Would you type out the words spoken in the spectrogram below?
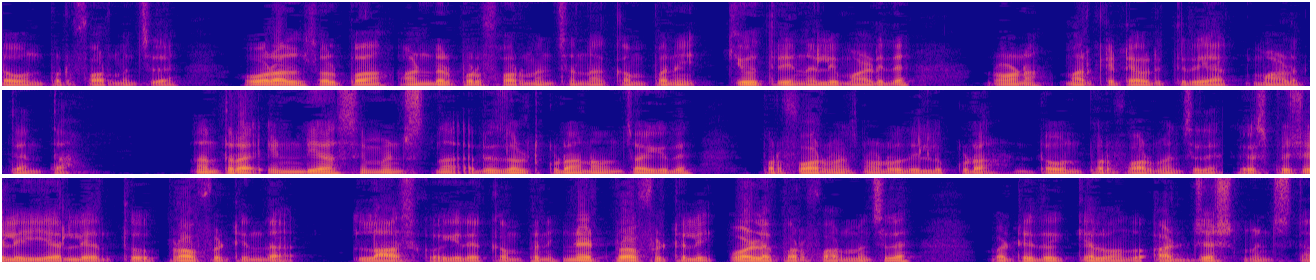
ಡೌನ್ ಪರ್ಫಾರ್ಮೆನ್ಸ್ ಇದೆ. ಓವರ್ ಆಲ್ ಸ್ವಲ್ಪ ಅಂಡರ್ ಪರ್ಫಾರ್ಮೆನ್ಸ್ ಅನ್ನ ಕಂಪನಿ ಕ್ಯೂ ನಲ್ಲಿ ಮಾಡಿದೆ. ನೋಡೋಣ ಮಾರ್ಕೆಟ್ ಯಾವ ರೀತಿ ರಿಯಾಕ್ಟ್ ಮಾಡುತ್ತೆ ಅಂತ. ನಂತರ ಇಂಡಿಯಾ ಸಿಮೆಂಟ್ಸ್ನ ರಿಸಲ್ಟ್ ಕೂಡ ಅನೌನ್ಸ್ ಆಗಿದೆ. ಪರ್ಫಾರ್ಮೆನ್ಸ್ ನೋಡೋದು ಇಲ್ಲೂ ಕೂಡ ಡೌನ್ ಪರ್ಫಾರ್ಮೆನ್ಸ್ ಇದೆ. ಎಸ್ಪೆಷಲಿ ಇಯರ್ಲಿ ಅಂತೂ ಪ್ರಾಫಿಟ್ ಇಂದ ಲಾಸ್ ಹೋಗಿದೆ ಕಂಪನಿ ನೆಟ್ ಪ್ರಾಫಿಟ್ ಅಲ್ಲಿ ಒಳ್ಳೆ ಪರ್ಫಾರ್ಮೆನ್ಸ್ ಇದೆ. ಬಟ್ ಇದು ಕೆಲವೊಂದು ಅಡ್ಜಸ್ಟ್ಮೆಂಟ್ಸ್ನ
